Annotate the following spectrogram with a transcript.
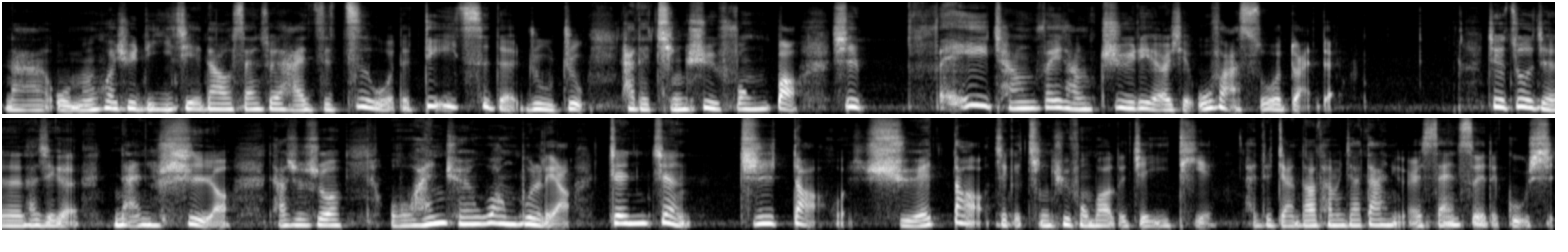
那我们会去理解到，三岁孩子自我的第一次的入住，他的情绪风暴是。非常非常剧烈，而且无法缩短的。这个作者呢，他是个男士哦，他是说，我完全忘不了真正知道或学到这个情绪风暴的这一天。他就讲到他们家大女儿三岁的故事。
